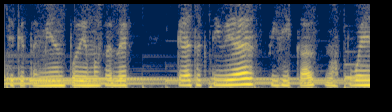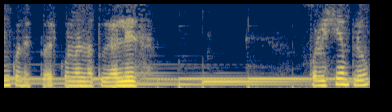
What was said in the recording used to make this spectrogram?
así que también podemos saber que las actividades físicas nos pueden conectar con la naturaleza. Por ejemplo,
